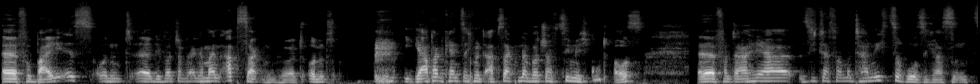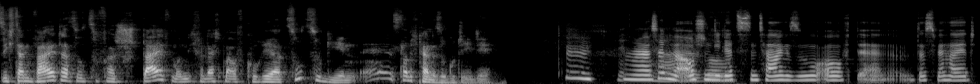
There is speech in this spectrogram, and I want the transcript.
äh, vorbei ist und äh, die Wirtschaft allgemein absacken wird. Und Japan kennt sich mit absackender Wirtschaft ziemlich gut aus. Äh, von daher sieht das momentan nicht so rosig aus. Und sich dann weiter so zu versteifen und nicht vielleicht mal auf Korea zuzugehen, äh, ist, glaube ich, keine so gute Idee. Hm. Ja, das ja, hatten wir auch also... schon die letzten Tage so oft, äh, dass wir halt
